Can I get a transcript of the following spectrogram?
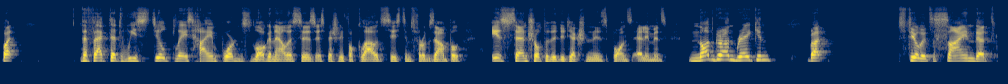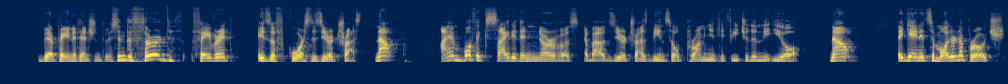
But the fact that we still place high importance log analysis, especially for cloud systems, for example, is central to the detection and response elements. Not groundbreaking, but still it's a sign that they're paying attention to this. And the third favorite is, of course, the zero trust. Now, I am both excited and nervous about zero trust being so prominently featured in the EO. Now, again, it's a modern approach.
